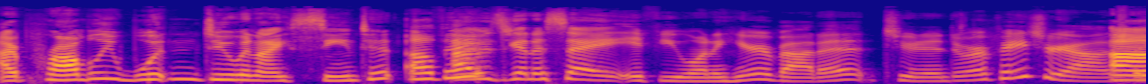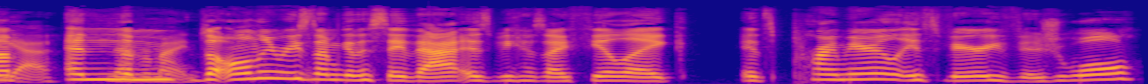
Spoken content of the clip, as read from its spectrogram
I probably wouldn't do an I seen it of it. I was gonna say if you want to hear about it, tune into our Patreon. um, yeah, and never the, mind. the only reason I'm going to say that is because I feel like it's primarily it's very visual.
